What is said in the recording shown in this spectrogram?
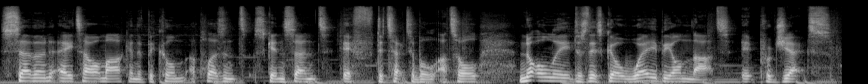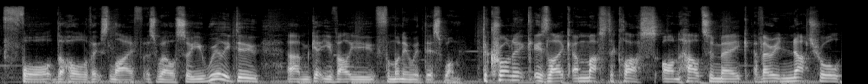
seven, eight hour mark and they've become a pleasant skin scent if detectable at all. Not only does this go way beyond that, it projects for the whole of its life as well. So you really do um, get your value for money with this one. The Chronic is like a masterclass on how to make a very natural,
